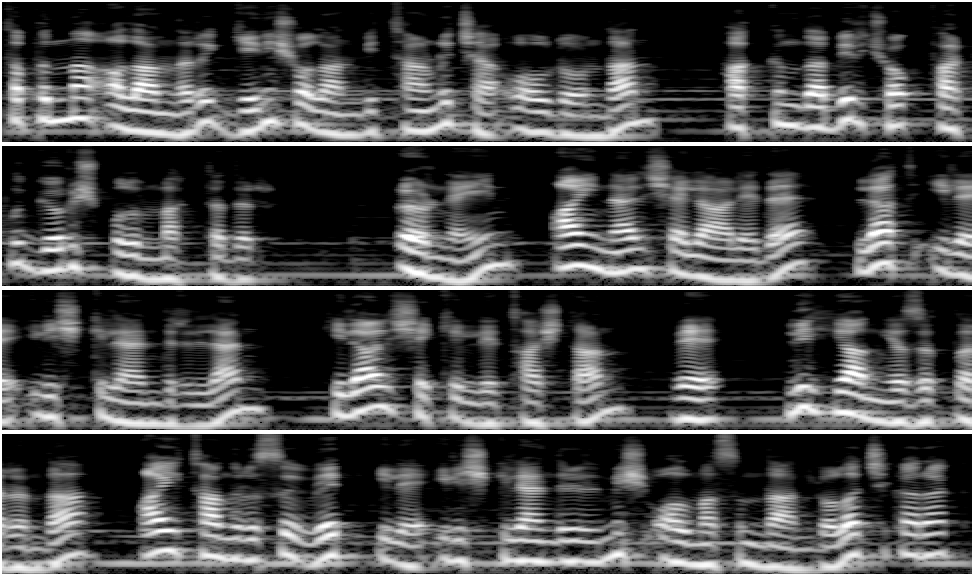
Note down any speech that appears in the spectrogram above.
tapınma alanları geniş olan bir tanrıça olduğundan hakkında birçok farklı görüş bulunmaktadır. Örneğin Aynel Şelale'de Lat ile ilişkilendirilen hilal şekilli taştan ve Lihyan yazıtlarında ay tanrısı Ved ile ilişkilendirilmiş olmasından yola çıkarak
